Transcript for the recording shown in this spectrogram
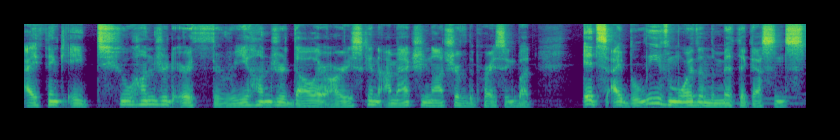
I think a two hundred or three hundred dollar Ahri skin. I'm actually not sure of the pricing, but it's I believe more than the Mythic Essence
